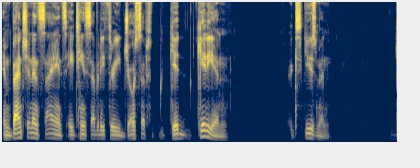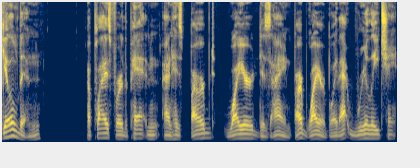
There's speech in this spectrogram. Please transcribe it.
Invention in Science, 1873, Joseph Gid- Gideon, excuse me, Gilden applies for the patent on his barbed wire design. Barbed wire, boy, that really changed.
